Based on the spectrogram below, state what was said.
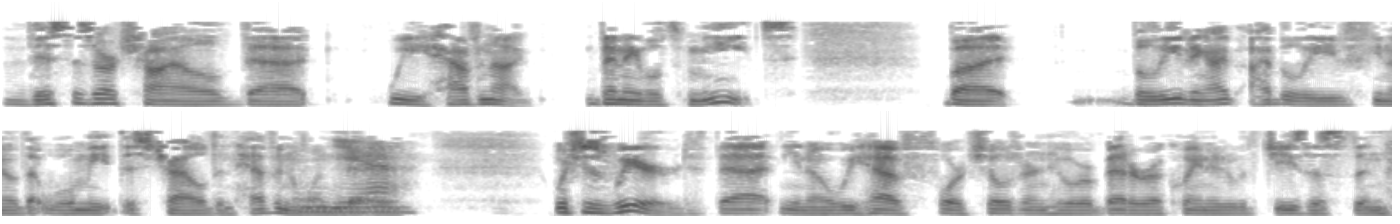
this is our child that we have not been able to meet, but believing, I, I believe, you know, that we'll meet this child in heaven one yeah. day. Which is weird that, you know, we have four children who are better acquainted with Jesus than,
